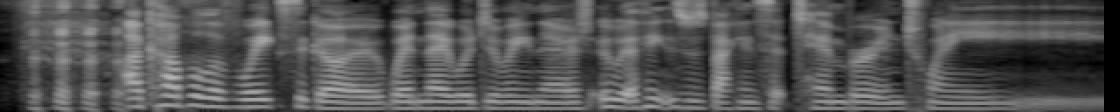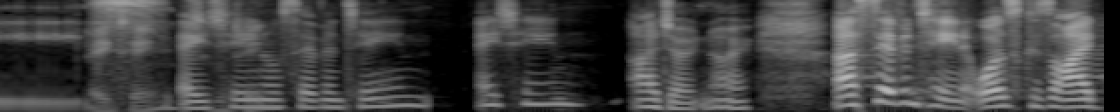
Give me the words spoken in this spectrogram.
a couple of weeks ago, when they were doing their, I think this was back in September in 2018 17? or 17, 18. I don't know. Uh, 17 it was because I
